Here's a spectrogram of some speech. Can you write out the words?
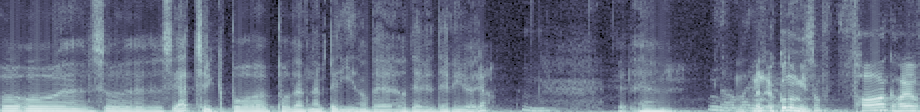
Og, og, så, så, jeg er trygg på, på den empirien og det, og det, det vi gjør, ja. Mm. Um, men økonomi som fag har jo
